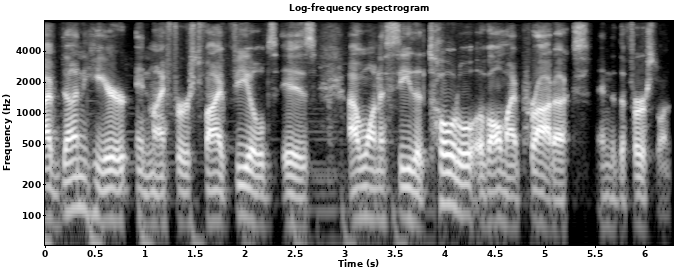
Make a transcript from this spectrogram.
I've done here in my first five fields is I want to see the total of all my products into the first one.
